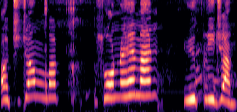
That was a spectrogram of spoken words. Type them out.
Açacağım bak. Sonra hemen yükleyeceğim.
